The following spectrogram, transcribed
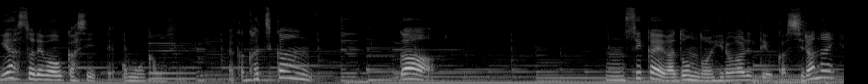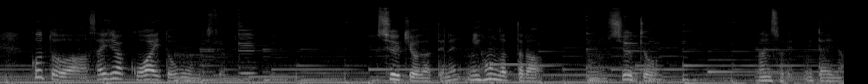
いやそれはおかしいって思うかもしれない。なんか価値観が、うん、世界がどんどん広がるっていうか知らないことは最初は怖いと思うんですよ。宗教だってね。日本だったら、うん、宗教。何それ？みたいな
